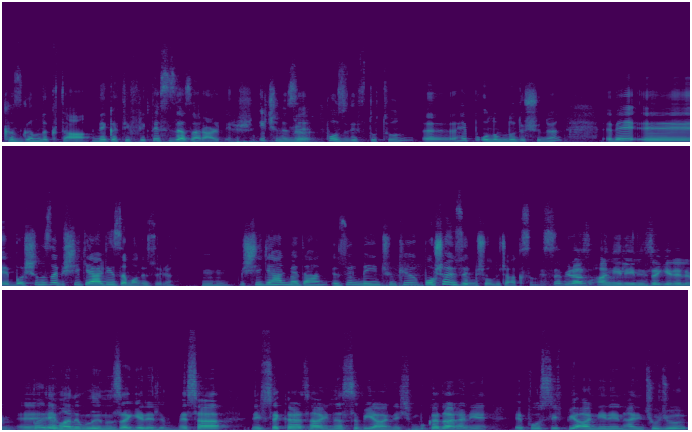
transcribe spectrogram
kızgınlık da, negatiflik de size zarar verir. İçinizi Evet. pozitif tutun, e, hep olumlu düşünün ve e, başınıza bir şey geldiği zaman üzülün. Bir şey gelmeden üzülmeyin çünkü boşa üzülmüş olacaksınız. Mesela biraz anneliğinize gelelim, e, ev hanımlığınıza gelelim. Mesela Nefise Karatay nasıl bir anne? Şimdi bu kadar hani e, pozitif bir annenin hani çocuğu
